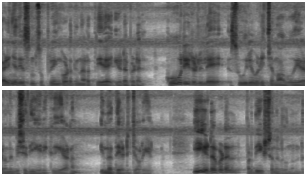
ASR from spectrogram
കഴിഞ്ഞ ദിവസം സുപ്രീം കോടതി നടത്തിയ ഇടപെടൽ കൂരിരുളിലെ സൂര്യവെളിച്ചമാകുകയാണെന്ന് വിശദീകരിക്കുകയാണ് ഇന്നത്തെ എഡിറ്റോറിയൽ. ഈ ഇടപെടൽ പ്രതീക്ഷ നൽകുന്നുണ്ട്.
